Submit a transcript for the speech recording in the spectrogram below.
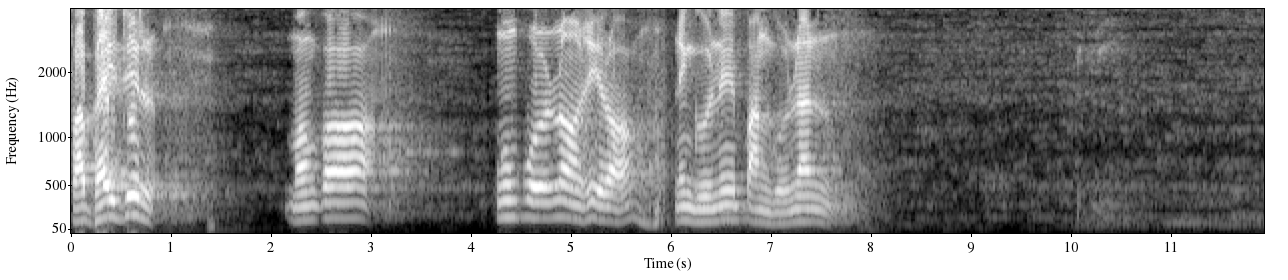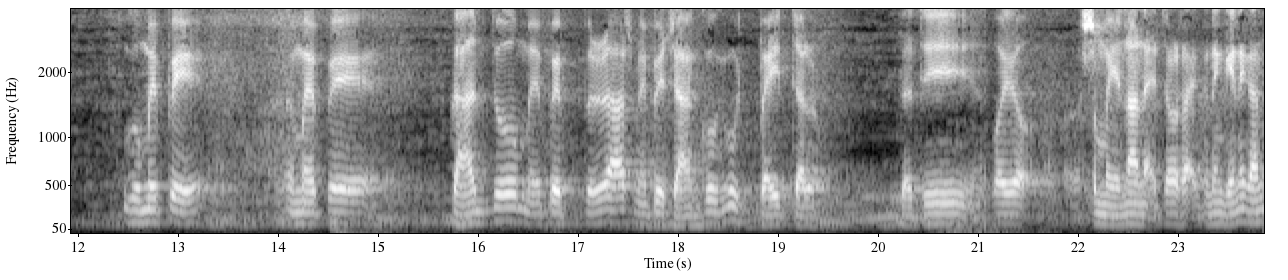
fabaidir. Mongko ngumpulno sira ning panggonan. Nggo mepe gandum, mepe beras, mepe jagung iku baidal. Dadi kaya semenan nek cara sak kene kan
